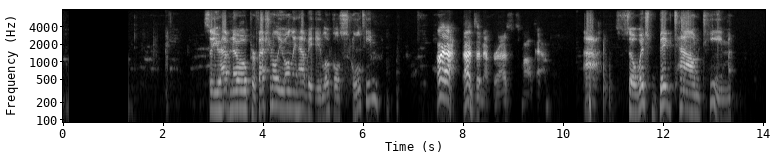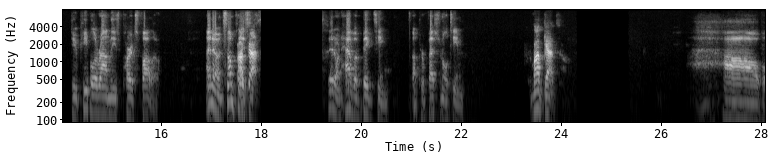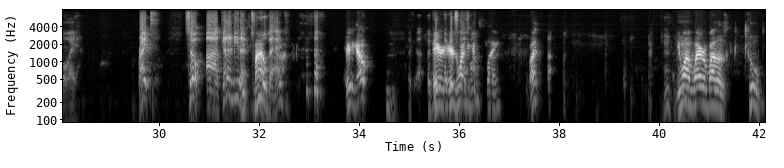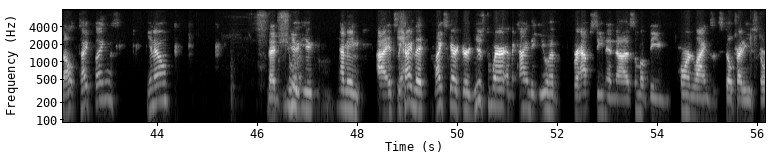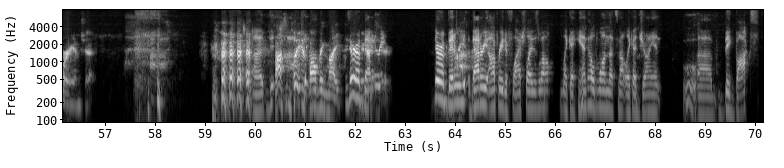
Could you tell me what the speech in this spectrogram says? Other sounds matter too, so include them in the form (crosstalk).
So you have no professional. You only have a local school team. Oh yeah, that's enough for us. Small town. Ah, so which big town team do people around these parts follow? I know in some places Bobcats. they don't have a big team, a professional team. Bobcats. Oh boy. Right. So uh gonna need a tool bag. Here you go. A good- Here, here's one you can sling. What? Hmm. You want to wear one of those cool belt type things? You know? That Sure. you, you, I mean, uh, it's the Yeah. kind that Mike's character used to wear and the kind that you have perhaps seen in uh, some of the porn lines that still try to use story and shit. Uh, (laughs) d- Possibly involving Mike. is there a You're battery? sure. Is there a battery battery operated flashlight as well, like a handheld one that's not like a giant uh, big box?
